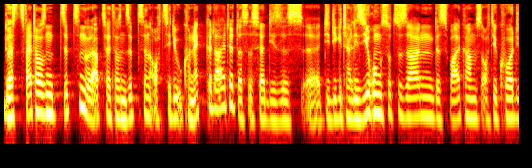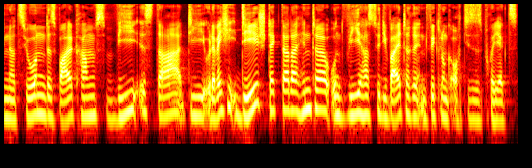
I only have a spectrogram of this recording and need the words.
Du hast 2017 oder ab 2017 auch CDU Connect geleitet. Das ist ja dieses äh, die Digitalisierung sozusagen des Wahlkampfs, auch die Koordination des Wahlkampfs. Wie ist da die oder welche Idee steckt da dahinter und wie hast du die weitere Entwicklung auch dieses Projekts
